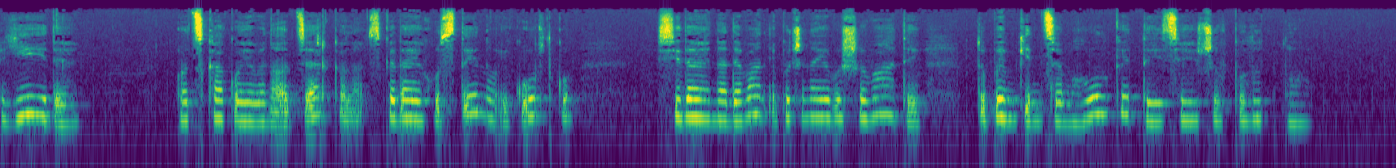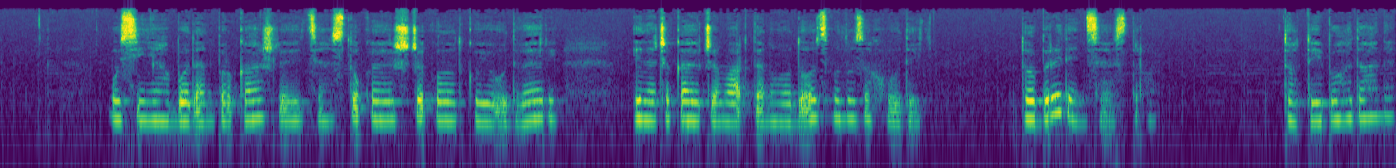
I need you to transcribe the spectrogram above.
Їде, отскакує вона від дзеркала, скидає хустину і куртку, сідає на диван і починає вишивати, тупим кінцем голки, тицяючи в полотно. У сінях Богдан прокашлюється, стукає щиколоткою у двері і, не чекаючи Мартиного дозволу, заходить. Добрий день, сестро. То ти, Богдане,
